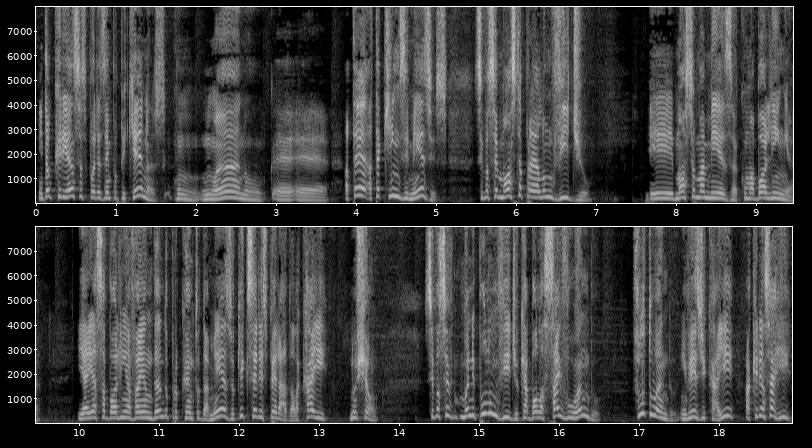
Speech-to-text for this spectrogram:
Então, crianças, por exemplo, pequenas, com um ano, é, é, até, até 15 meses, se você mostra pra ela um vídeo e mostra uma mesa com uma bolinha, e aí essa bolinha vai andando pro canto da mesa, o que, que seria esperado? Ela cair no chão. Se você manipula um vídeo que a bola sai voando, flutuando, em vez de cair, a criança ri.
